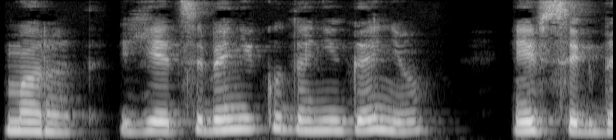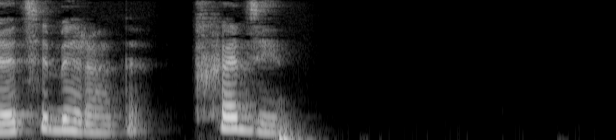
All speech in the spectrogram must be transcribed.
«Марат, я тебя никуда не гоню и всегда тебе рада. Входи».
